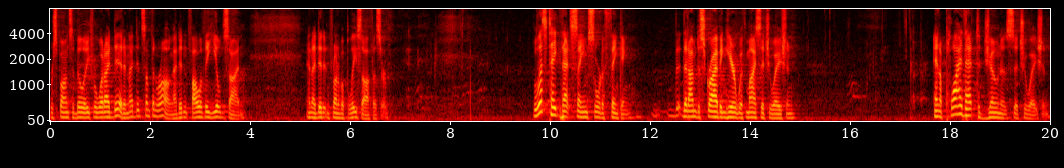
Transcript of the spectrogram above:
responsibility for what I did. And I did something wrong. I didn't follow the yield sign, and I did it in front of a police officer. Well, let's take that same sort of thinking th- that I'm describing here with my situation and apply that to Jonah's situation.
